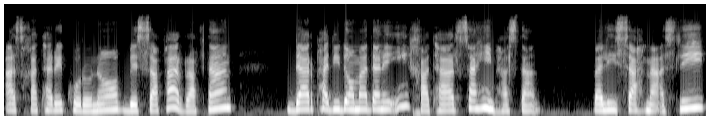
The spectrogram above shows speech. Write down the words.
از خطر کرونا به سفر رفتند در پدید آمدن این خطر سهیم هستند. ولی سهم اصلی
